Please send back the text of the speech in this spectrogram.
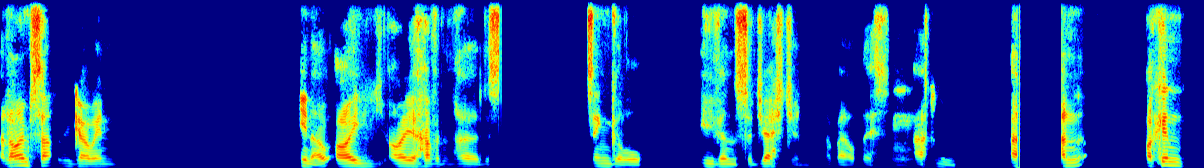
And Yeah. I'm sat there going, you know, I I haven't heard a single even suggestion about this Mm. at all. And, and I can,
